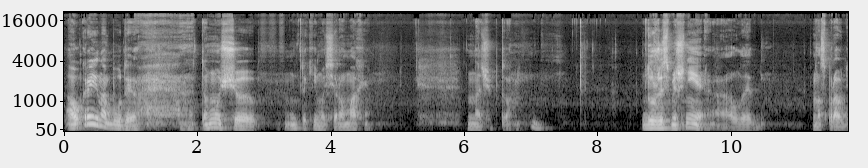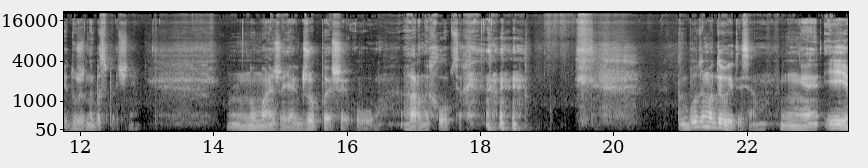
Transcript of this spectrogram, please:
А Україна буде, тому що ну, такі ми сіромахи, начебто. Дуже смішні, але насправді дуже небезпечні. Ну, майже як Джо Пеші у гарних хлопцях. Будемо дивитися. І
